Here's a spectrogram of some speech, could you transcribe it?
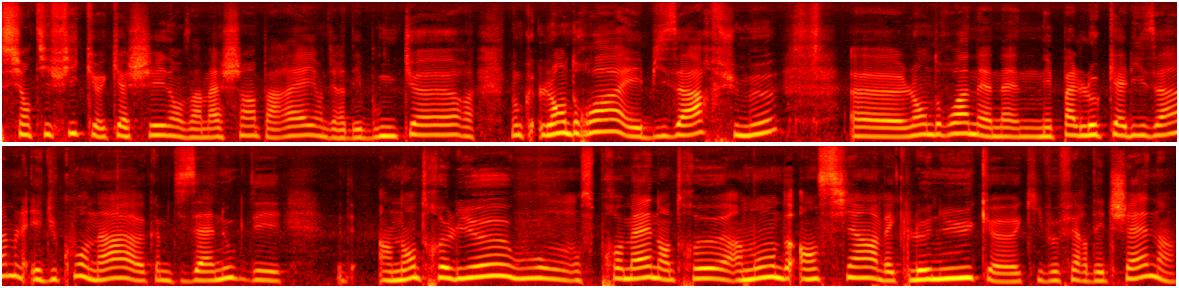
scientifique caché dans un machin pareil, on dirait des bunkers. Donc l'endroit est bizarre, fumeux. L'endroit n'est pas localisable et du coup on a, comme disait Anouk, des, un entre-lieu où on se promène entre un monde ancien avec l'eunuque qui veut faire des chaînes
